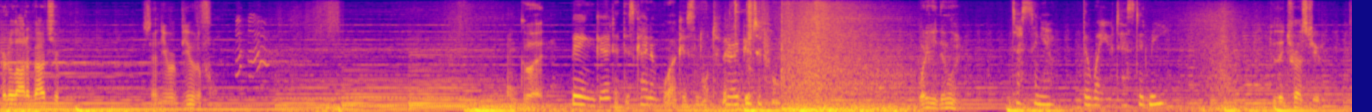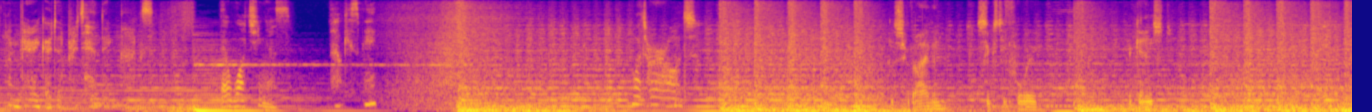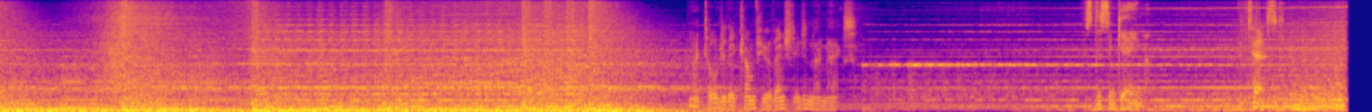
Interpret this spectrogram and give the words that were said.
Heard a lot about you. Said you were beautiful. And good. Being good at this kind of work is not very beautiful. What are you doing? Testing you the way you tested me. Do they trust you? I'm very good at pretending, Max. They're watching us. Now kiss me. What are our odds? Surviving 60 40 against. I told you they'd come for you eventually, didn't I, Max? Is this a game? The test.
